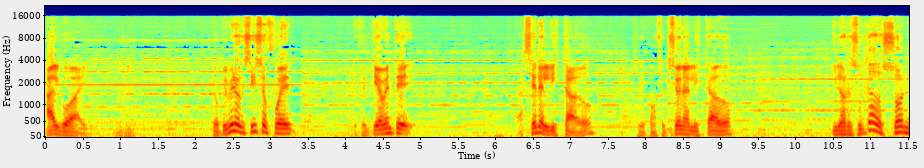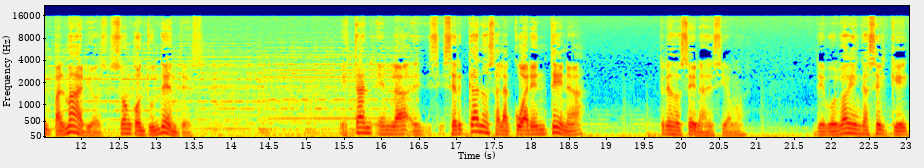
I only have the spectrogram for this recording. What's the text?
algo hay. Lo primero que se hizo fue, efectivamente, hacer el listado, se confecciona el listado, y los resultados son palmarios, son contundentes. Están en la, eh, cercanos a la cuarentena, tres docenas decíamos, de Volkswagen Gazelle que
